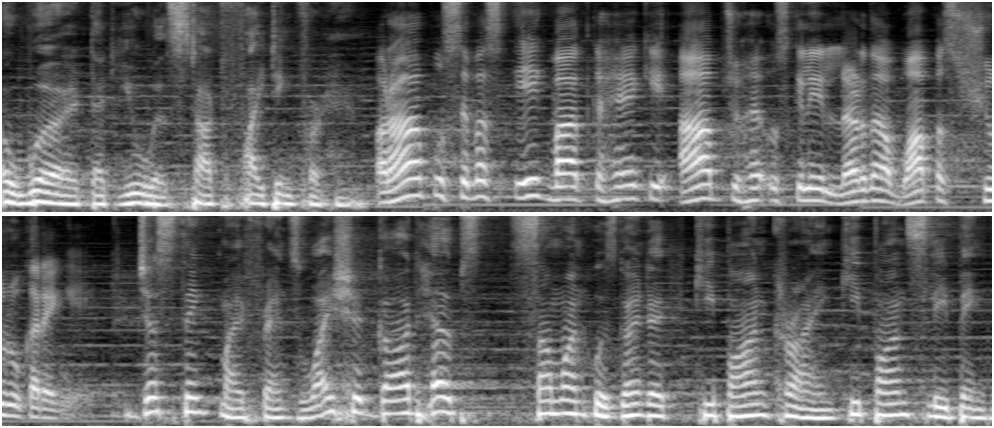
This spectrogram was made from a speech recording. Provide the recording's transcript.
a word that you will start fighting for Him. और आप उससे बस एक बात कहें कि आप जो है उसके लिए लड़ना वापस शुरू करेंगे Just think, my friends, why should God help someone who's going to keep on crying, keep on sleeping,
